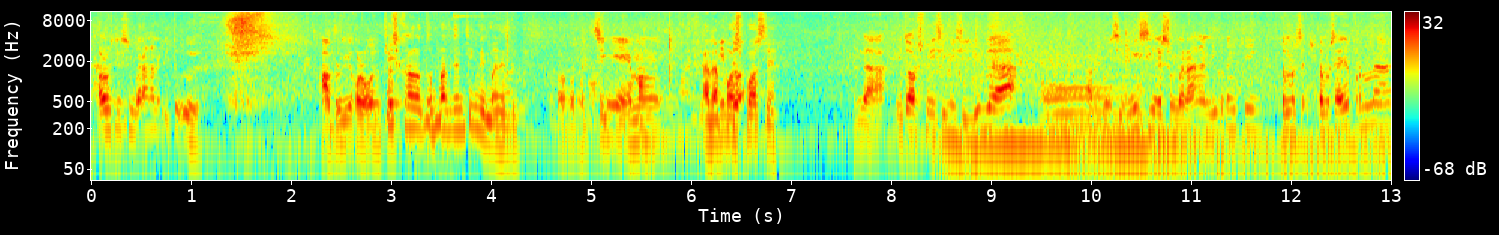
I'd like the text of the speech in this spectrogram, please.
kalau kencing sembarangan itu eh apalagi kalau kencing Terus kalau tempat kencing di mana itu? kalau kencing ya emang Ada pos-posnya? enggak itu harus misi-misi juga Oh. harus misi-misi nggak sembarangan juga kencing teman teman saya pernah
